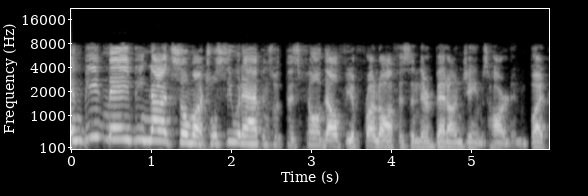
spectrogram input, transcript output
Embiid maybe not so much. We'll see what happens with this Philadelphia front office and their bet on James Harden. But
